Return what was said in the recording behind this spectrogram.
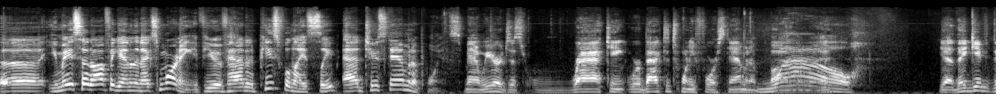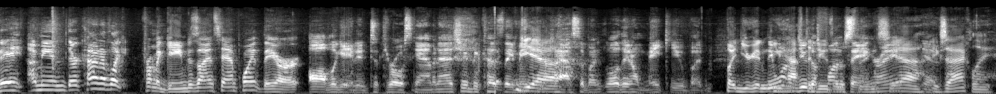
Uh, you may set off again the next morning. If you have had a peaceful night's sleep, add two stamina points. Man, we are just racking. We're back to 24 stamina, by the way. Wow. Yeah, they give, they, I mean, they're kind of like, from a game design standpoint, they are obligated to throw stamina at you because they make Yeah. you cast a bunch. Well, they don't make you, but But you're gonna They you wanna have do to the do fun those thing, things. right? Yeah, Yeah. exactly.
